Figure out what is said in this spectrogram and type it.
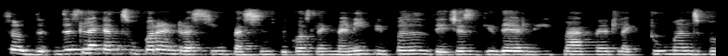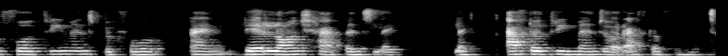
So th- this like a super interesting question because like many people they just give their lead magnet like two months before three months before and their launch happens like like after three months or after four months.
